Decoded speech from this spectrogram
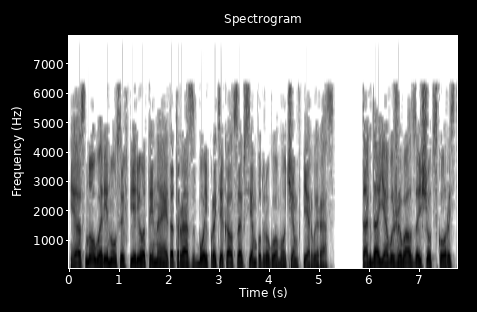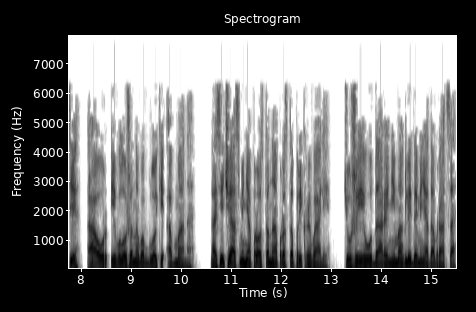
Я снова ринулся вперед, и на этот раз бой протекал совсем по-другому, чем в первый раз. Тогда я выживал за счет скорости, аур и вложенного в блоки обмана. А сейчас меня просто-напросто прикрывали. Чужие удары не могли до меня добраться,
